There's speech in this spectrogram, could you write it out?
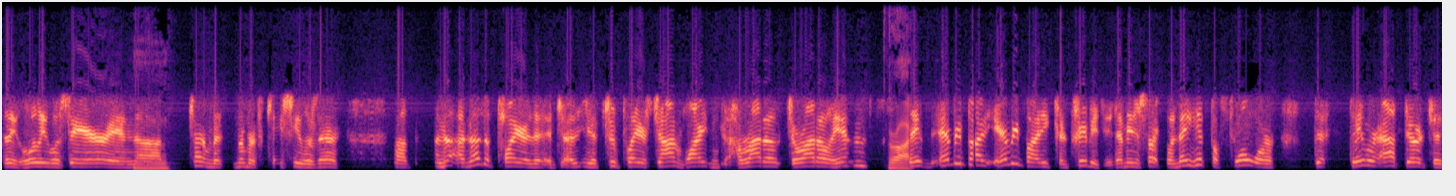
I think Willie was there, and uh, I'm remember if Casey was there. Uh, another player that uh, you know, two players, John White and Gerardo Gerardo Hinton. Right. They, everybody everybody contributed. I mean, it's like when they hit the floor, they were out there to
